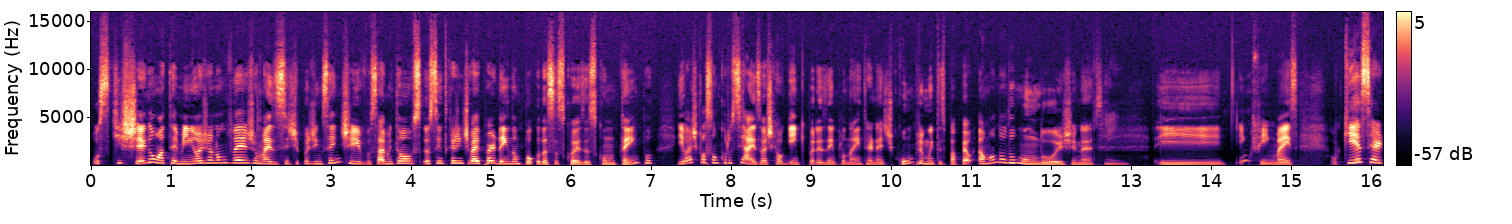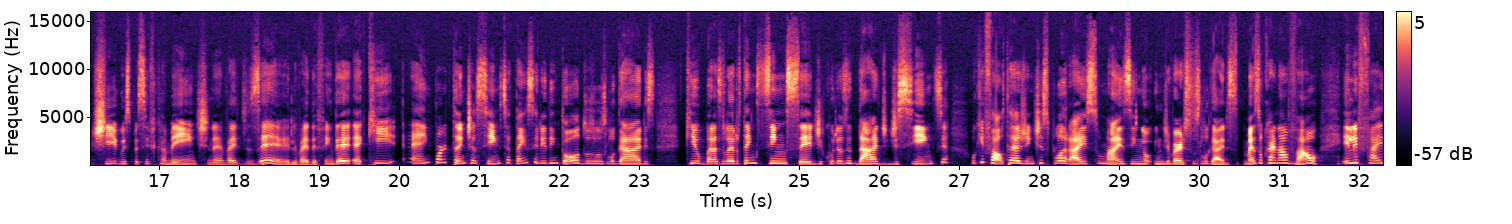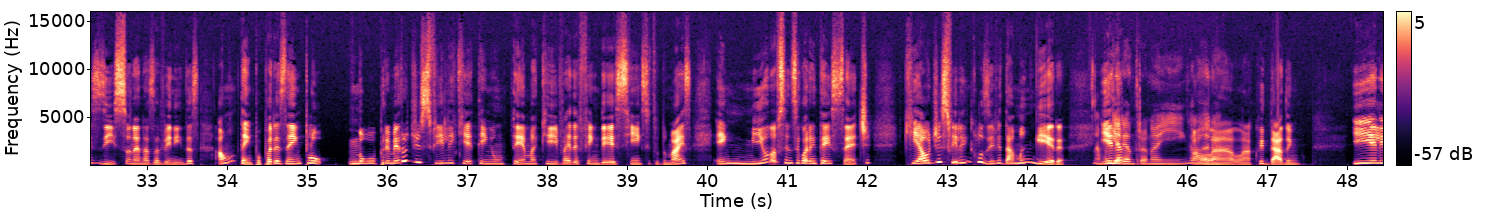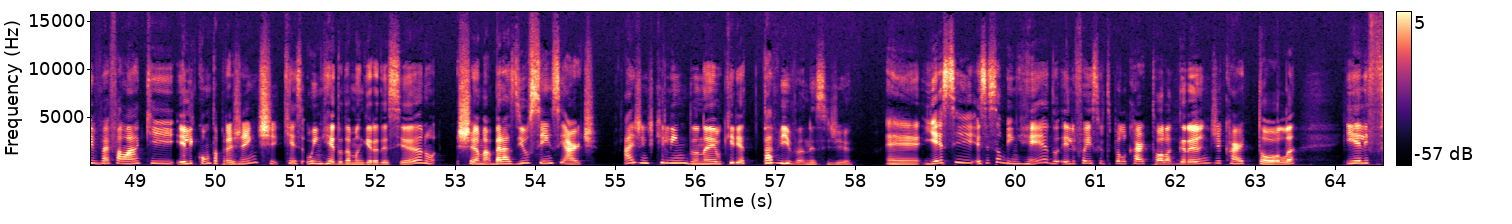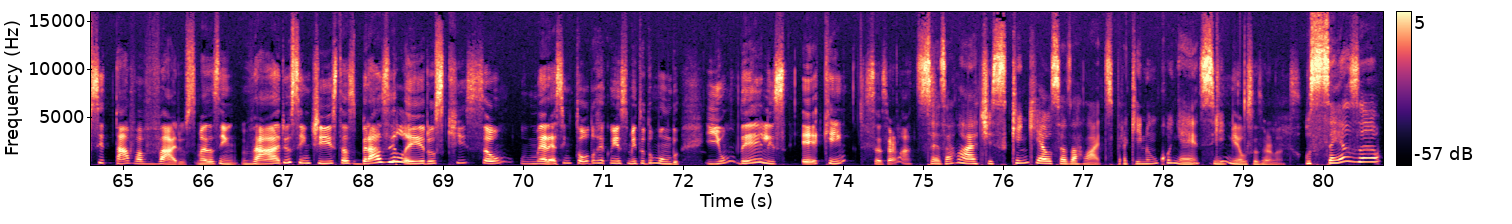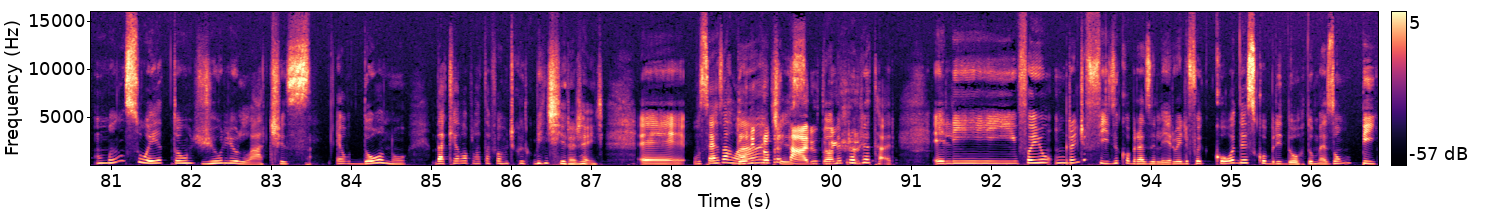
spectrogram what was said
os que chegam até mim hoje eu não vejo mais esse tipo de incentivo, sabe? Então eu, eu sinto que a gente vai perdendo um pouco dessas coisas com o tempo. E eu acho que elas são cruciais. Eu acho que alguém que, por exemplo, na internet cumpre muito esse papel é o manual do mundo hoje, né? Sim. E, enfim, mas o que esse artigo especificamente, né, vai dizer, ele vai defender, é que é importante a ciência estar inserida em todos os lugares, que o brasileiro tem sim sede, curiosidade de ciência, o que falta é a gente explorar isso mais em, em diversos lugares. Mas o carnaval, ele faz isso, né, nas avenidas há um tempo. Por exemplo, no primeiro desfile que tem um tema que vai defender ciência e tudo mais, em 1947, que é o desfile, inclusive, da Mangueira. A E ele Mangueira entrando aí, hein, Olha galera. lá, olha lá, cuidado, hein? E ele vai falar que. Ele conta pra gente que o enredo da Mangueira desse ano chama Brasil, Ciência e Arte. Ai, gente, que lindo, né? Eu queria estar viva nesse dia. É, e esse, esse samba enredo, ele foi escrito pelo Cartola, grande Cartola, e ele citava vários, mas assim, vários cientistas brasileiros que são, merecem todo o reconhecimento do mundo. E um deles é quem? César Lattes. César Lattes. Quem que é o César Lattes? Pra quem não conhece, Quem é o César Lattes? o César Mansueto Júlio Lattes é o dono daquela plataforma de... Mentira, gente. É, o César Dono e Lattes... proprietário, Dono e proprietário. Ele foi um, um grande físico brasileiro. Ele foi co-descobridor do Meson Pi.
